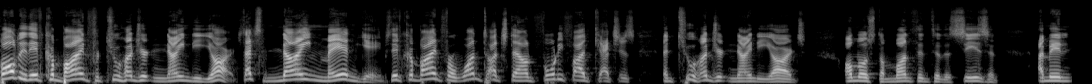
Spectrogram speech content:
Baldy, they've combined for 290 yards. That's nine man games. They've combined for one touchdown, 45 catches, and 290 yards almost a month into the season. I mean,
